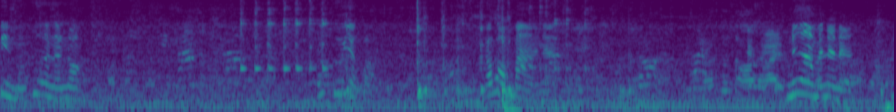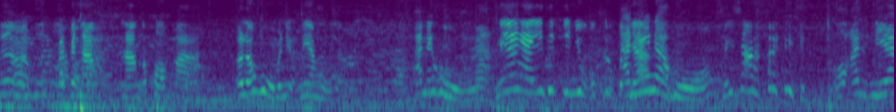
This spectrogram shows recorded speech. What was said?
กลิ่นมันคืออันนั้นเนาะนี่คืออย่างก่อนก็พอป่านะเนื้อมันน่ะนะเนื้อมันคือมันเป็นน้ำน้ำกระเพาะปลาเออแล้วหูมันอยู่เนี่ยหูจ้ะอันนี้หูน่ะ นี่ไงที่กินอยู่กรึบๆอันนี้เมื่กี้น่ะหู ไม่ใช่อ๋ออันเนี้ย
